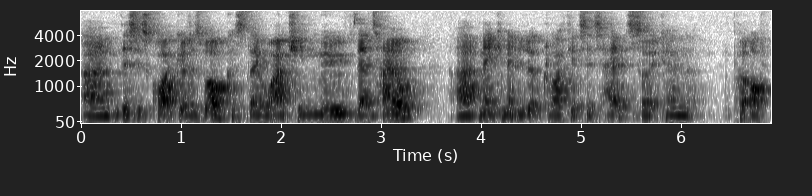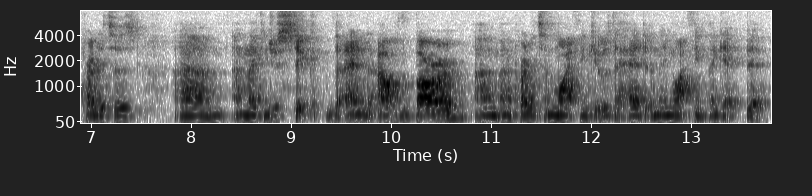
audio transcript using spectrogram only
Um, this is quite good as well because they will actually move their tail uh, making it look like it's its head so it can put off predators um, and they can just stick the end out of the burrow um, and a predator might think it was the head and they might think they get bit.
